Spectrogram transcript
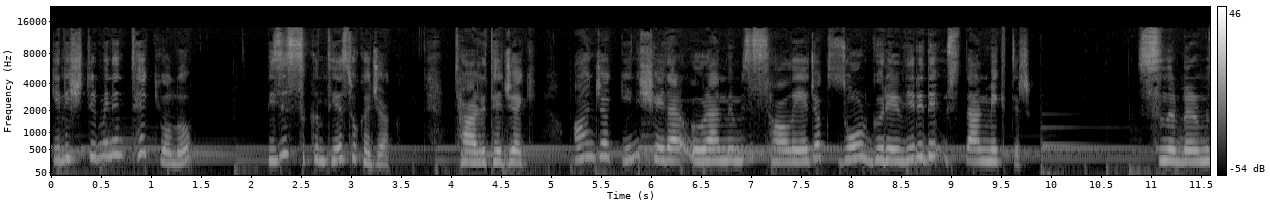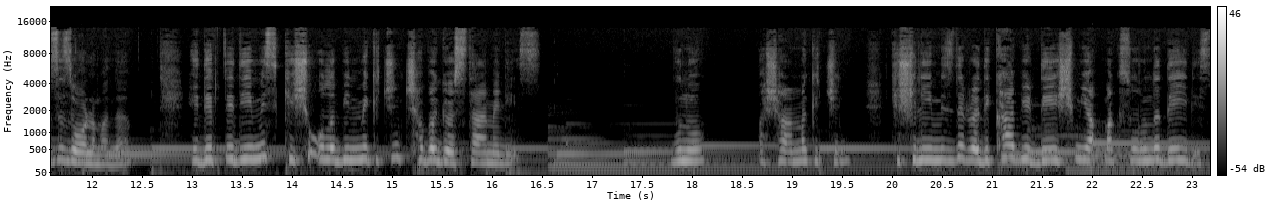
geliştirmenin tek yolu bizi sıkıntıya sokacak, terletecek, ancak yeni şeyler öğrenmemizi sağlayacak zor görevleri de üstlenmektir. Sınırlarımızı zorlamalı, hedeflediğimiz kişi olabilmek için çaba göstermeliyiz. Bunu başarmak için kişiliğimizde radikal bir değişim yapmak zorunda değiliz.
